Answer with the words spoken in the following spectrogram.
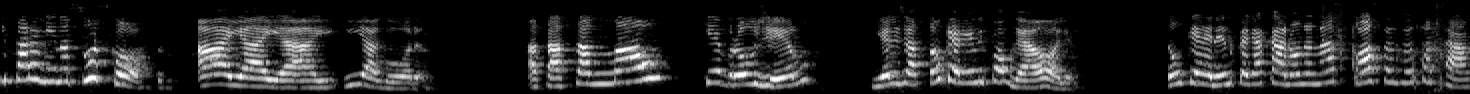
e para mim nas suas costas? Ai, ai, ai, e agora? A Sassá mal quebrou o gelo e eles já estão querendo empolgar, olha. Estão querendo pegar carona nas costas da Sassá.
